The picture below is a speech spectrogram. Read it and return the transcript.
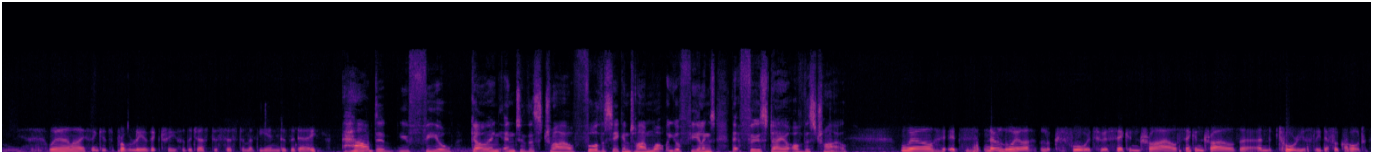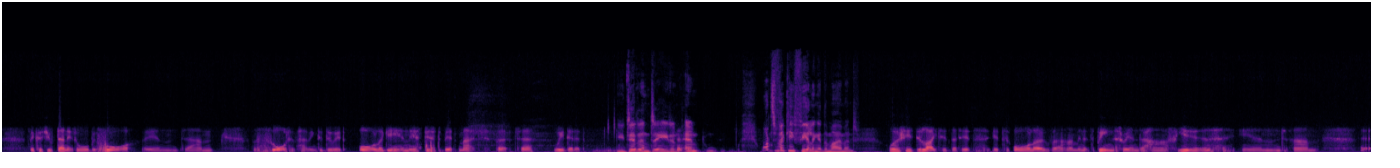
Well, I think it's probably a victory for the justice system at the end of the day. How did you feel going into this trial for the second time? What were your feelings that first day of this trial? Well, it's no lawyer looks forward to a second trial. Second trials are, notoriously difficult because you've done it all before, and um, the thought of having to do it all again is just a bit much. But uh, we did it. You did indeed. And, and what's Vicky feeling at the moment? Well, she's delighted that it's it's all over. I mean, it's been three and a half years, and um,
